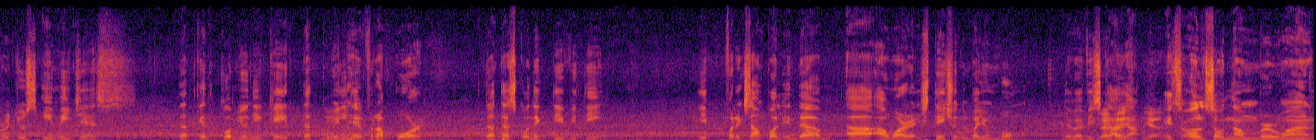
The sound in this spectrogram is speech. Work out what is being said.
produce images that can communicate, that will have rapport, that has connectivity. If, for example, in the uh, our station in Bayombong, Nueva Vizcaya, yes. it's also number one.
